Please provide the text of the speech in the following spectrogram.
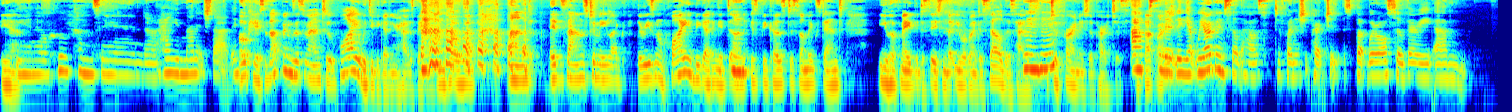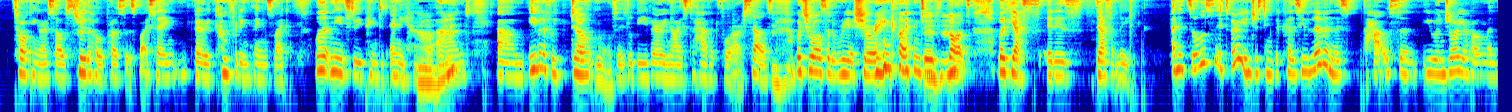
Yeah. you know who comes in or how you manage that Okay, so that brings us around to why would you be getting your house painted in COVID? and it sounds to me like the reason why you'd be getting it done Mm. is because to some extent you have made the decision that you are going to sell this house to furnish a purchase. Is that right? Mm-hmm. absolutely yeah we are going to sell the house to furnish a purchase but we're also very um talking ourselves through the whole process by saying very comforting things like, well, it needs to be painted anyhow. And um, even if we don't move, it'll be very nice to have it for ourselves, which are all sort of reassuring kind of thoughts. But yes, it is definitely. And it's also, it's very interesting because you live in this house and you enjoy your home and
